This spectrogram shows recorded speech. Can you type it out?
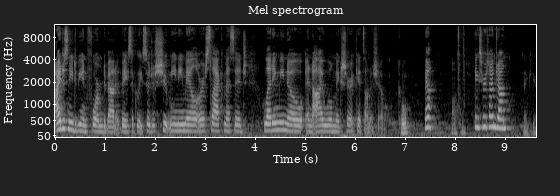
I just need to be informed about it basically. So just shoot me an email or a Slack message letting me know, and I will make sure it gets on a show. Cool. Yeah. Awesome. Thanks for your time, John. Thank you.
